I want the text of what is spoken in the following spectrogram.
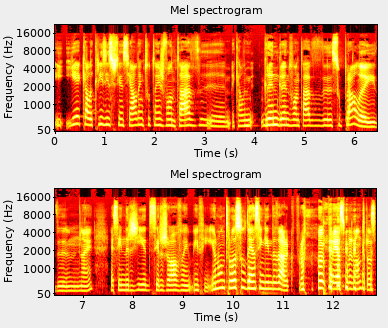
e, e, é aquela crise existencial em que tu tens vontade, uh, aquela grande, grande vontade de superá-la e de, não é? Essa energia de ser jovem, enfim. Eu não trouxe o Dancing in the Dark, parece, mas não trouxe.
